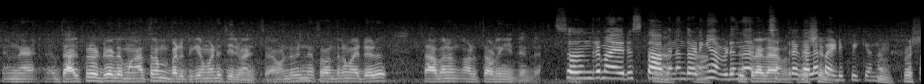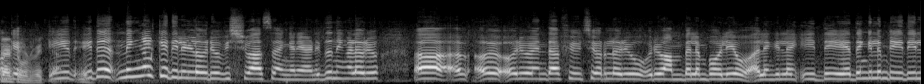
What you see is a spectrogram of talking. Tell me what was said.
പിന്നെ താല്പര്യ കുട്ടികളെ മാത്രം പഠിപ്പിക്കാൻ വേണ്ടി തീരുമാനിച്ചു അതുകൊണ്ട് പിന്നെ സ്വതന്ത്രമായിട്ടൊരു സ്ഥാപനം അവിടെ തുടങ്ങിയിട്ടുണ്ട്. സ്വതന്ത്രമായ ഒരു സ്ഥാപനം തുടങ്ങി അവിടുന്ന് ചിത്രകല പഠിപ്പിക്കുന്നു. ഇത് നിങ്ങൾക്ക് ഇതിലുള്ള ഒരു വിശ്വാസം എങ്ങനെയാണ്? ഇത് നിങ്ങളൊരു ഒരു ഒരു എന്താ ഫ്യൂച്ചറിൽ ഒരു ഒരു അമ്പലം പോലെയോ അല്ലെങ്കിൽ ഇത് ഏതെങ്കിലും രീതിയിൽ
